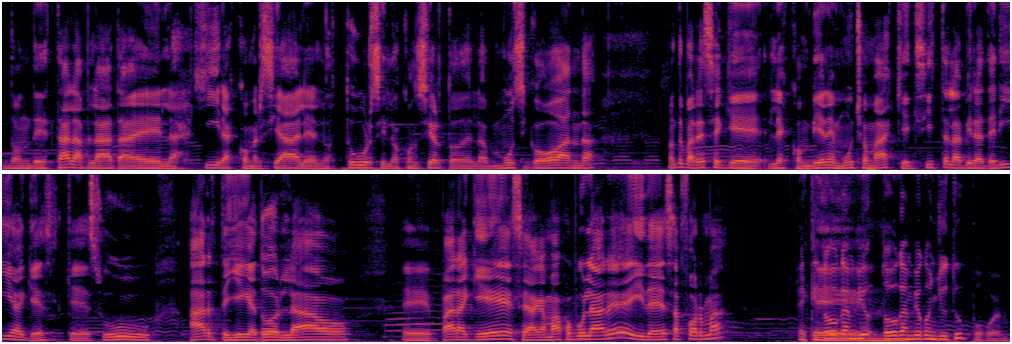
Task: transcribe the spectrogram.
donde está la plata es las giras comerciales, los tours y los conciertos de los músicos o bandas, ¿no te parece que les conviene mucho más que exista la piratería, que, que su arte llegue a todos lados, eh, para que se hagan más populares y de esa forma Es que todo eh, cambió, todo cambió con YouTube, weón.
